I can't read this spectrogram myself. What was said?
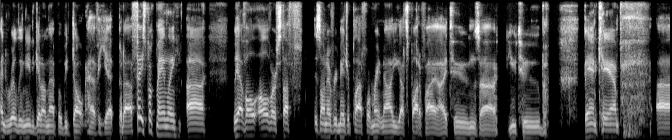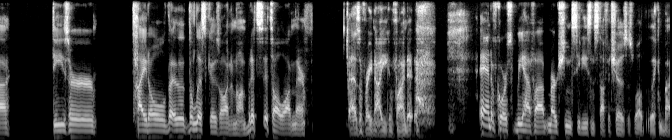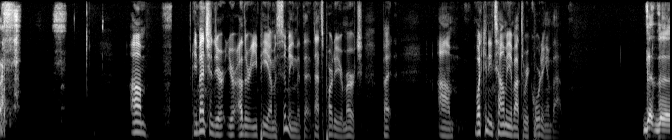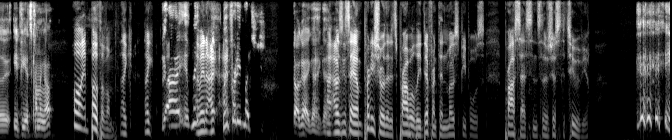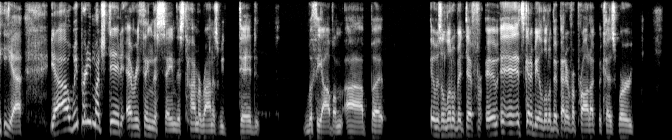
I really need to get on that, but we don't have it yet. But uh, Facebook mainly. Uh, we have all, all of our stuff is on every major platform right now. You got Spotify, iTunes, uh, YouTube, Bandcamp, uh, Deezer, Tidal. The the list goes on and on, but it's it's all on there. As of right now, you can find it. And of course, we have uh, merch and CDs and stuff at shows as well that they can buy. Um, you mentioned your your other EP. I'm assuming that, that that's part of your merch, but um, what can you tell me about the recording of that? The the EP that's coming up. Well, it- both of them. Like like Uh, we, I mean, I we pretty much. Oh, go ahead, go ahead, go ahead. I was gonna say I'm pretty sure that it's probably different than most people's process since there's just the two of you. yeah, yeah. We pretty much did everything the same this time around as we did with the album, uh, but it was a little bit different. It, it- it's going to be a little bit better of a product because we're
